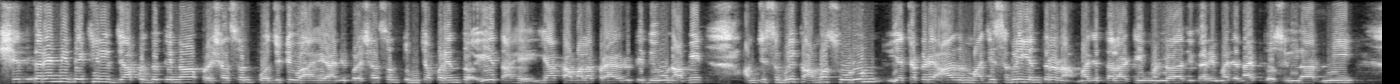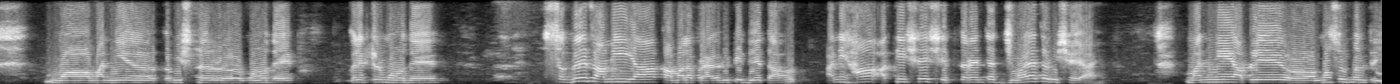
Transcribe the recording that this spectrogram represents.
शेतकऱ्यांनी देखील ज्या पद्धतीनं प्रशासन पॉझिटिव्ह आहे आणि प्रशासन तुमच्यापर्यंत येत आहे या कामाला प्रायोरिटी देऊन आम्ही आमची सगळी कामं सोडून याच्याकडे आज माझी सगळी यंत्रणा माझे तलाठी मंडळाधिकारी माझे नायब तहसीलदार मी म- माननीय कमिशनर महोदय कलेक्टर महोदय सगळेच आम्ही या कामाला प्रायोरिटी देत आहोत. आणि हा अतिशय शेतकऱ्यांच्या जिव्हाळ्याचा विषय आहे. माननीय आपले महसूल मंत्री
